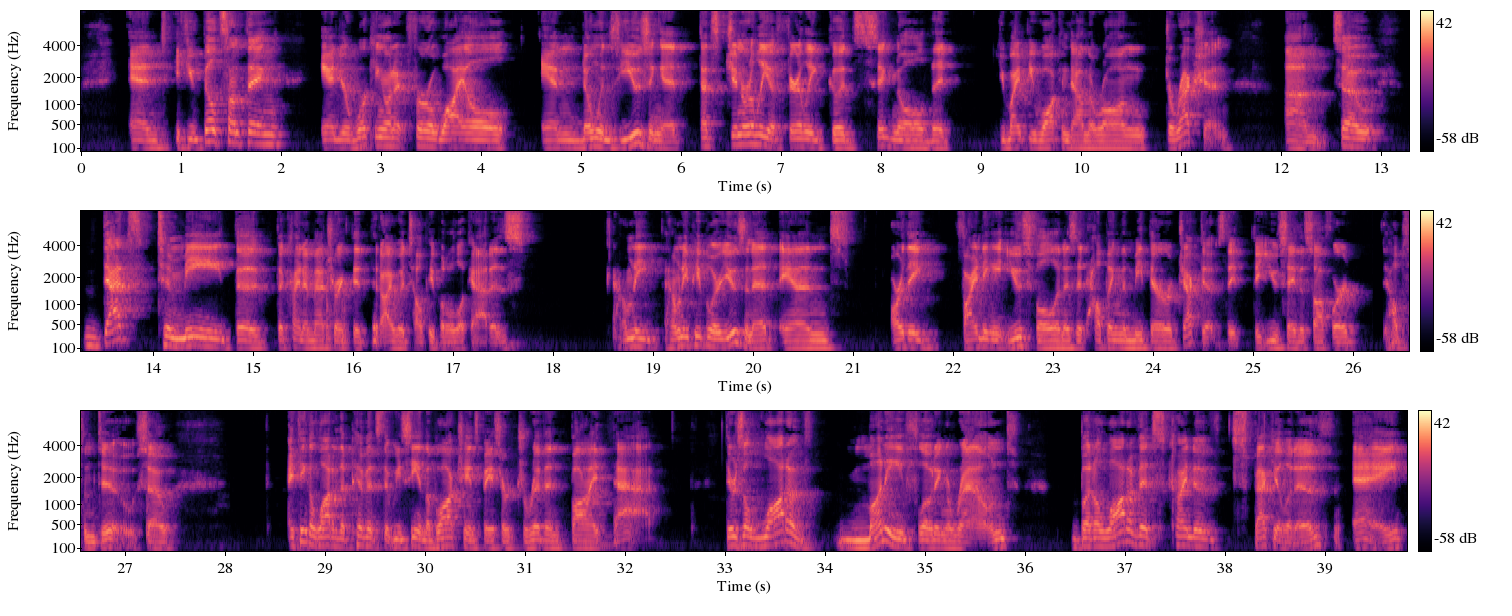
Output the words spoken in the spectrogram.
And if you've built something and you're working on it for a while and no one's using it, that's generally a fairly good signal that you might be walking down the wrong direction. Um, so that's to me the the kind of metric that, that I would tell people to look at is how many how many people are using it and are they finding it useful and is it helping them meet their objectives that, that you say the software helps them do so I think a lot of the pivots that we see in the blockchain space are driven by that. There's a lot of money floating around, but a lot of it's kind of speculative, A,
